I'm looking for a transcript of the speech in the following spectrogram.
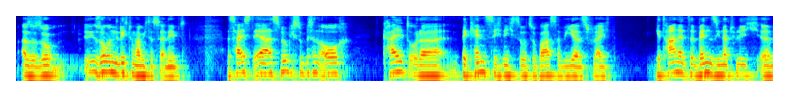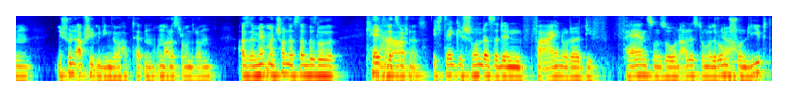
Also so, so in die Richtung habe ich das erlebt. Das heißt, er ist wirklich so ein bisschen auch kalt oder bekennt sich nicht so zu Barca, wie er es vielleicht getan hätte, wenn sie natürlich ähm, einen schönen Abschied mit ihm gehabt hätten und alles drum und dran. Also da merkt man schon, dass da ein bisschen Kälte ja, dazwischen ist. Ich denke schon, dass er den Verein oder die Fans und so und alles drum und drum ja. schon liebt.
